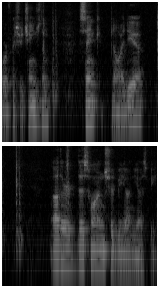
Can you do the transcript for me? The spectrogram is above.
or if I should change them. Sync, no idea. Other, this one should be on USB.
